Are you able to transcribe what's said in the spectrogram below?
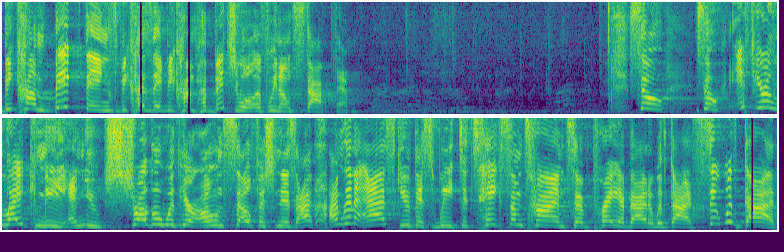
become big things because they become habitual if we don't stop them. So, so if you're like me and you struggle with your own selfishness, I, am going to ask you this week to take some time to pray about it with God. Sit with God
